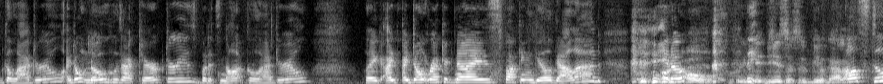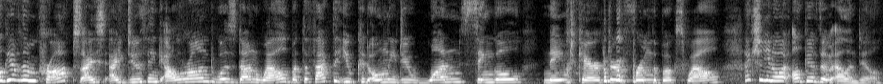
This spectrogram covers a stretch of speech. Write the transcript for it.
Galadriel. I don't know who that character is, but it's not Galadriel. Like I, I don't recognize fucking Gil Galad. you oh know. no, Je- Jesus, Gil-galad. I'll still give them props. I, I do think Elrond was done well, but the fact that you could only do one single named character from the books well. Actually, you know what? I'll give them Elendil.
